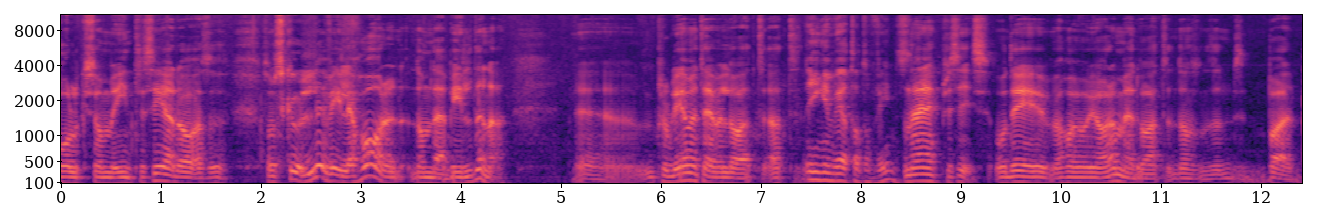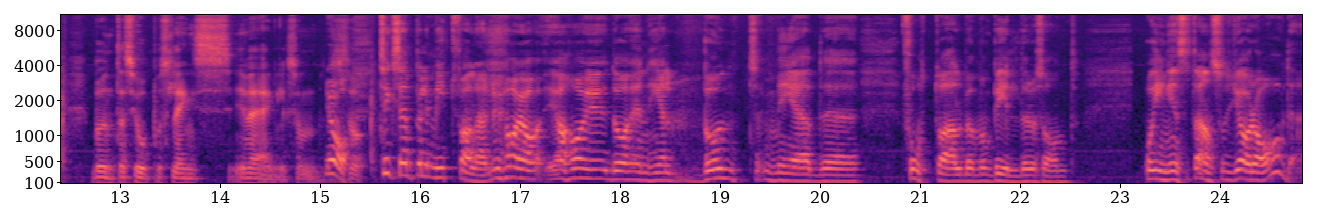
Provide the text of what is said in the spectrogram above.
folk som är intresserade av... Alltså, som skulle vilja ha de där bilderna. Eh, problemet är väl då att, att Ingen vet att de finns. Nej, precis. Och det har ju att göra med då att de, de bara buntas ihop och slängs iväg. Liksom. Ja, Så. till exempel i mitt fall här. Nu har jag, jag har ju då en hel bunt med eh, fotoalbum och bilder och sånt. Och ingenstans att göra av det.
